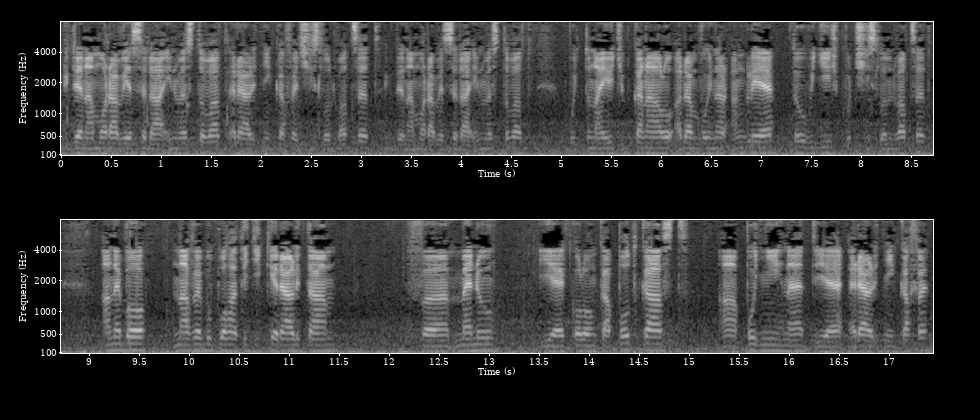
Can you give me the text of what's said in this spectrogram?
kde na Moravě se dá investovat, realitní kafe číslo 20, kde na Moravě se dá investovat, buď to na YouTube kanálu Adam Vojnar Anglie, to uvidíš pod číslem 20, anebo na webu Bohatý díky realitám v menu je kolonka podcast a pod ní hned je realitní kafe,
